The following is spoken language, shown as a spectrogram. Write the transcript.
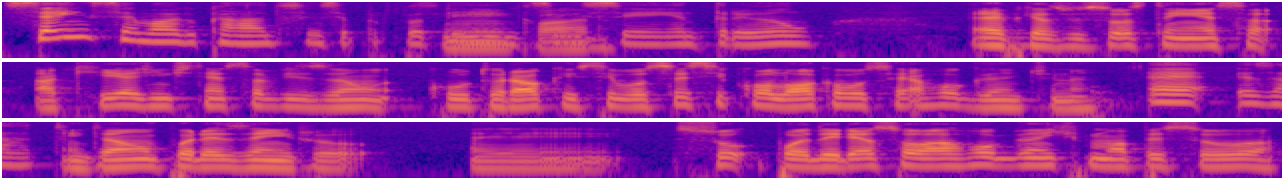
Sem ser mal educado, sem ser prepotente, claro. sem ser entrão. É, porque as pessoas têm essa. Aqui a gente tem essa visão cultural que se você se coloca, você é arrogante, né? É, exato. Então, por exemplo, é, so, poderia soar arrogante para uma pessoa.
